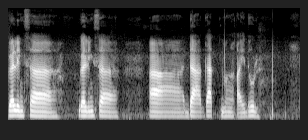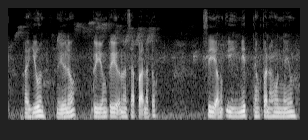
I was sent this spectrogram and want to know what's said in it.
galing sa galing sa ah, dagat mga kaidol. Ayun, ayun oh. Tuyong tuyo ng sapa na to. Kasi ang init ng panahon ngayon.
